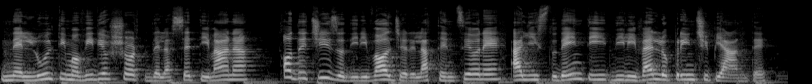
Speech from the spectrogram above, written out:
Nell'ultimo video short della settimana ho deciso di rivolgere l'attenzione agli studenti di livello principiante,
